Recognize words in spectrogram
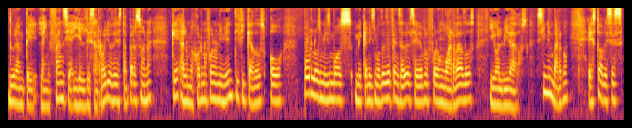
durante la infancia y el desarrollo de esta persona que a lo mejor no fueron identificados o por los mismos mecanismos de defensa del cerebro fueron guardados y olvidados. Sin embargo, esto a veces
